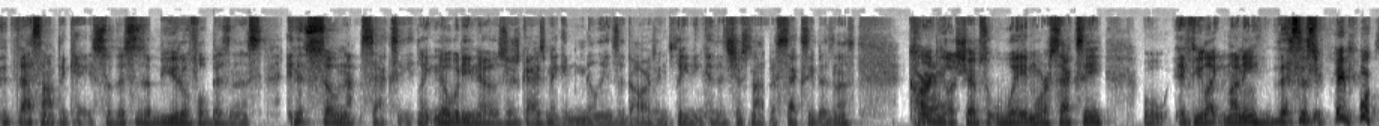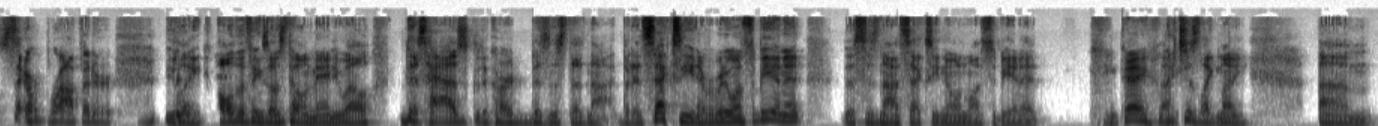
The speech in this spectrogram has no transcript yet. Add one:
That's not the case. So this is a beautiful business and it's so not sexy. Like nobody knows there's guys making millions of dollars in cleaning because it's just not a sexy business. Car yeah. dealerships way more sexy. If you like money, this is way more or profit or like all the things I was telling Manuel, this has the car business does not, but it's sexy and everybody wants to be in it. This is not sexy. No one wants to be in it. Okay. I just like money. Um,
